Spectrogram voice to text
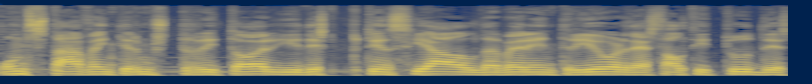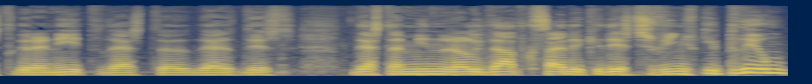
onde estava em termos de território e deste potencial da beira interior, desta altitude, deste granito, desta, desta mineralidade que sai daqui destes vinhos, e pediu-me,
